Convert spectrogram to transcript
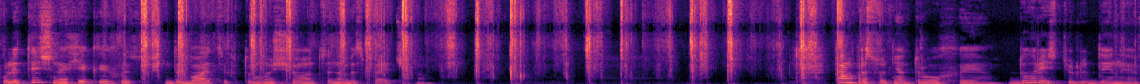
політичних якихось дебатів, тому що це небезпечно. Там присутня трохи дурість у людини.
